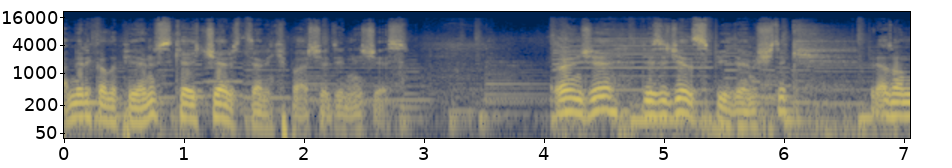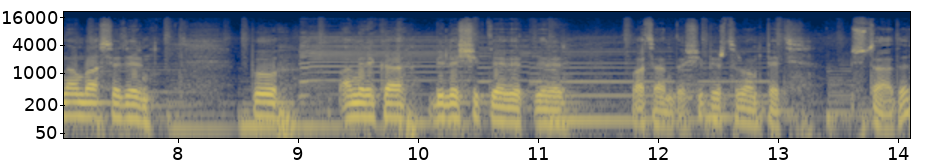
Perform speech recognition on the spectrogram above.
Amerikalı piyanist Keith Jarrett'ten iki parça dinleyeceğiz. Önce Dizzy Gillespie demiştik. Biraz ondan bahsedelim. Bu Amerika Birleşik Devletleri vatandaşı bir trompet üstadı.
